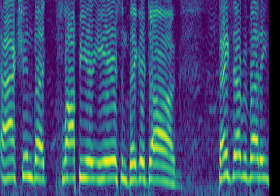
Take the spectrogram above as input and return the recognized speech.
action, but floppier ears and bigger dogs. Thanks, everybody.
